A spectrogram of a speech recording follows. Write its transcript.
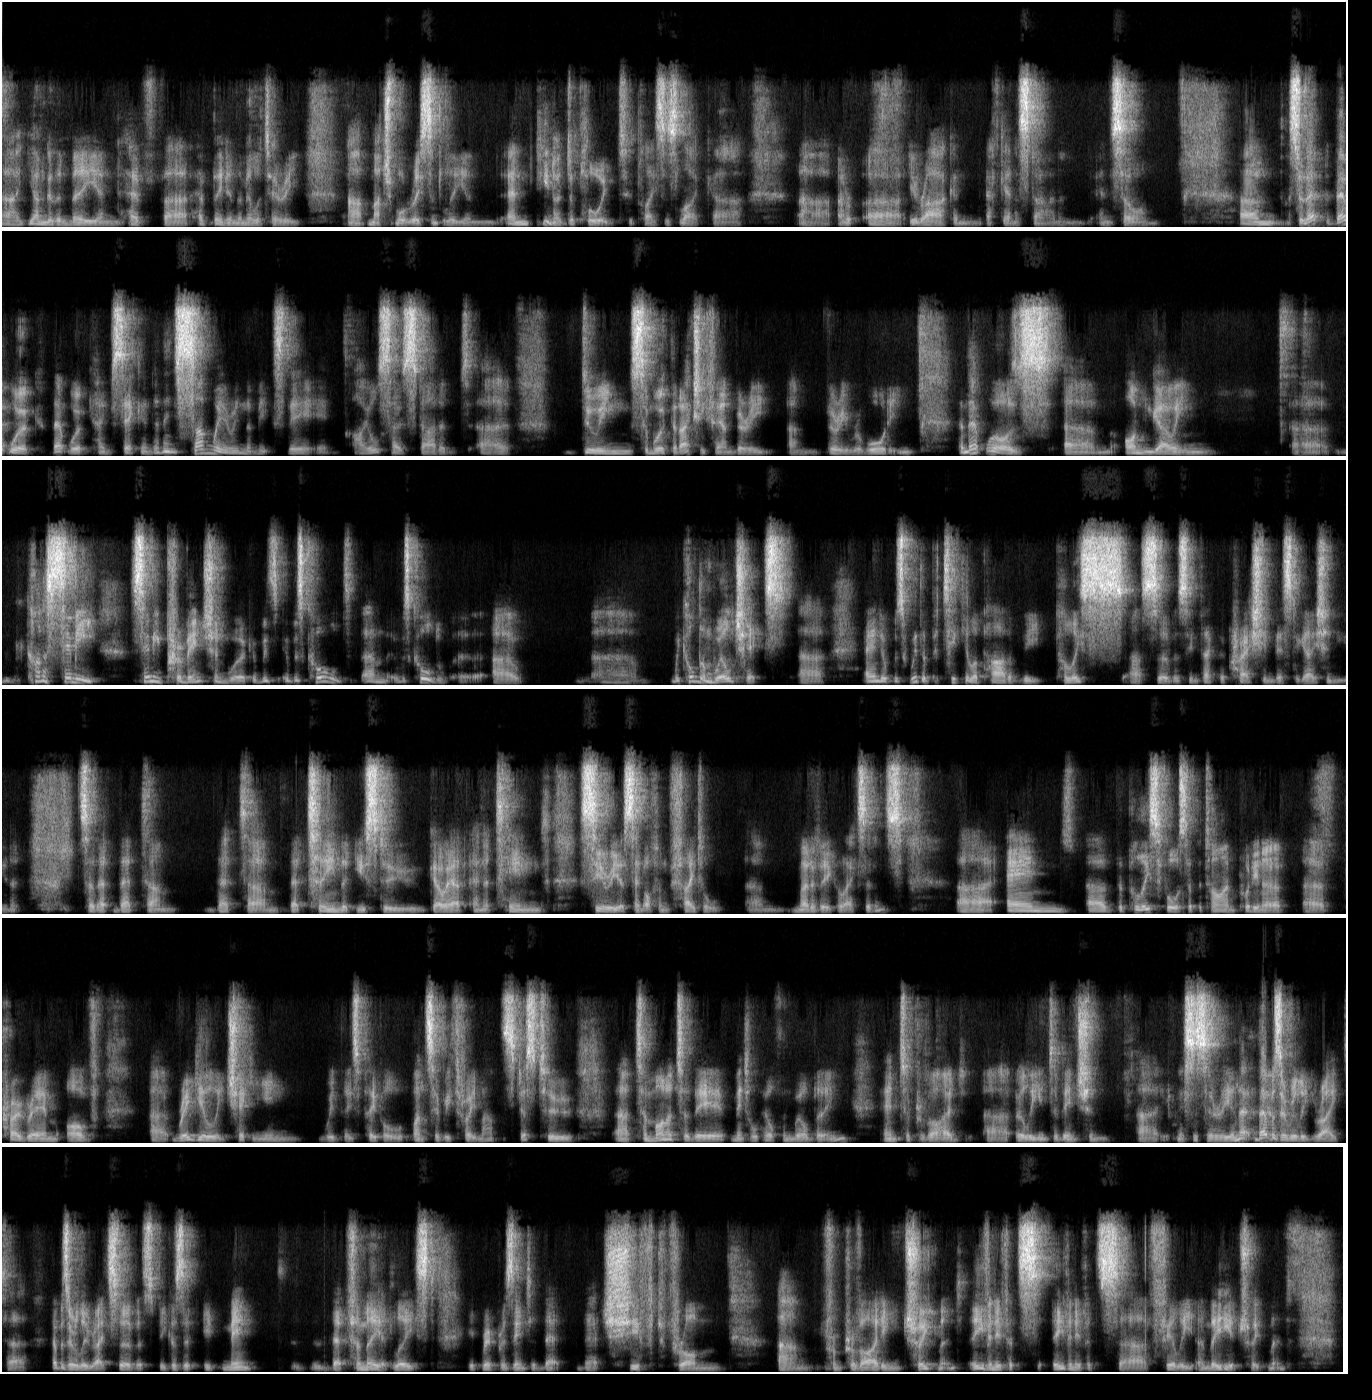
uh, younger than me and have uh, have been in the military uh, much more recently and and you know deployed to places like uh, uh, uh, Iraq and Afghanistan and and so on. Um, so that that work that work came second, and then somewhere in the mix there, I also started. Doing some work that I actually found very, um, very rewarding, and that was um, ongoing uh, kind of semi semi prevention work. It was it was called um, it was called uh, uh, we called them well checks, uh, and it was with a particular part of the police uh, service. In fact, the crash investigation unit. So that that um, that um, that team that used to go out and attend serious and often fatal um, motor vehicle accidents. Uh, and the police force at the time put in a, a program of uh, regularly checking in with these people once every three months, just to uh, to monitor their mental health and well-being, and to provide uh, early intervention uh, if necessary. And that, that was a really great uh, that was a really great service because it, it meant that for me at least it represented that that shift from um, from providing treatment, even if it's even if it's uh, fairly immediate treatment,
